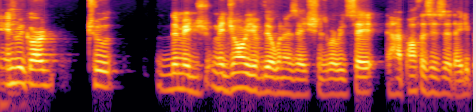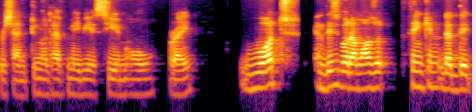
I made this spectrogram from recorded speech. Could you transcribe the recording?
in regard to the maj- majority of the organizations where we say the hypothesis that 80% do not have maybe a CMO, right? What, and this is what I'm also thinking that the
